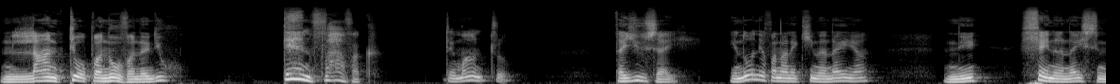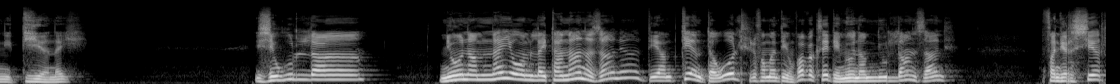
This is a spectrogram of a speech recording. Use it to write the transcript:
ny lany teo am-panaovana an'io. Dia nivavaka, Andriamanitra o! Tahio izay, ianao anie efa nanakiana anay an, ny fiainanay sy ny dianay. Izay olona mihaona aminay ao amin'ilay tanàna zany an, dia miteny daholo, rehefa mandeha mivavaka izay dia mihaona amin'ny olona any zany, mifanerasera,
